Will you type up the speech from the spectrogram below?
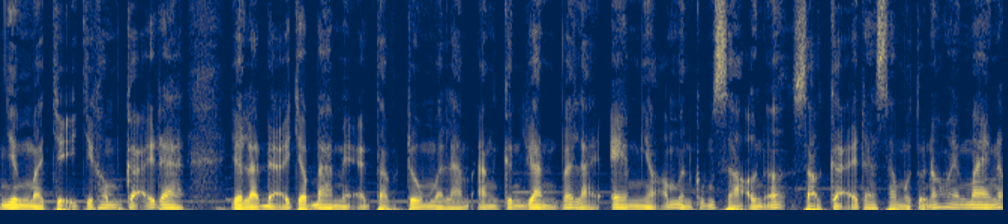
nhưng mà chị chỉ không kể ra do là để cho ba mẹ tập trung mà làm ăn kinh doanh với lại em nhỏ mình cũng sợ nữa, sợ kể ra xong rồi tụi nó hoang mang đó.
